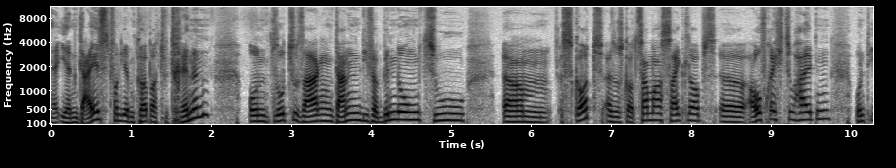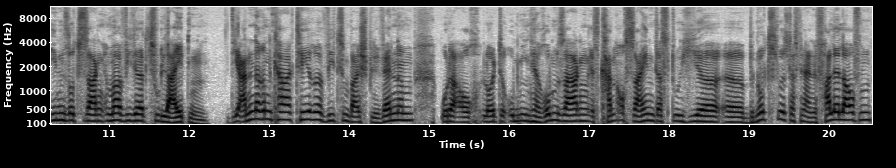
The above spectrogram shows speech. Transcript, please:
äh, ihren Geist von ihrem Körper zu trennen und sozusagen dann die Verbindung zu ähm, Scott, also Scott Summers, Cyclops, äh, aufrechtzuhalten und ihn sozusagen immer wieder zu leiten die anderen Charaktere, wie zum Beispiel Venom oder auch Leute um ihn herum, sagen, es kann auch sein, dass du hier äh, benutzt wirst, dass wir in eine Falle laufen,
